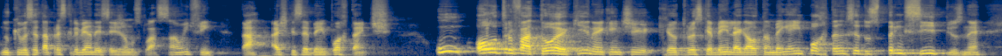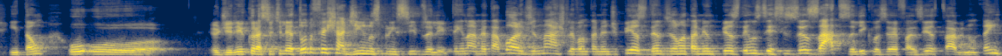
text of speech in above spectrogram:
no que você está prescrevendo aí, seja na musculação, enfim, tá? Acho que isso é bem importante. Um outro fator aqui, né, que, a gente, que eu trouxe que é bem legal também é a importância dos princípios, né? Então, o, o eu diria que o CrossFit ele é todo fechadinho nos princípios ali. Tem lá metabólico, ginástica, levantamento de peso. Dentro do levantamento de peso tem os exercícios exatos ali que você vai fazer, sabe? Não tem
